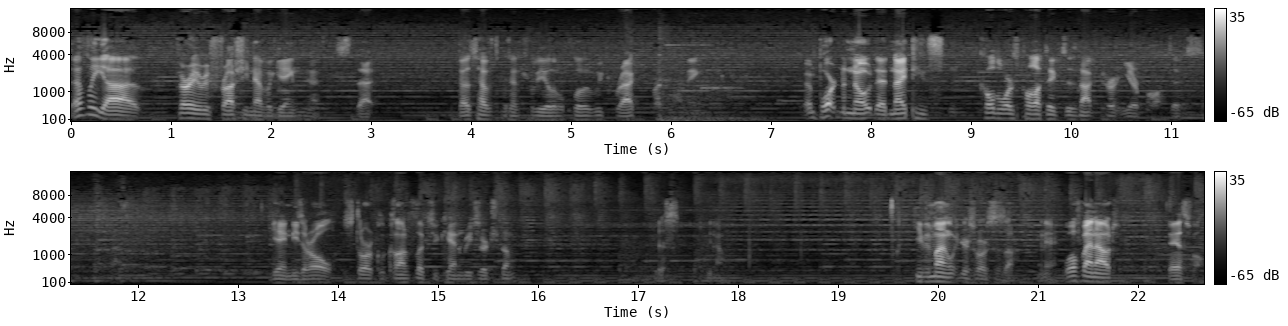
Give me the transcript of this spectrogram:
definitely uh, very refreshing to have a game that does have the potential to be a little politically correct, but I think important to note that 19th Cold War's politics is not current year politics. Again, these are all historical conflicts. You can research them. Just, you know, keep in mind what your sources are. Anyway, Wolfman out. The Asphalt.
